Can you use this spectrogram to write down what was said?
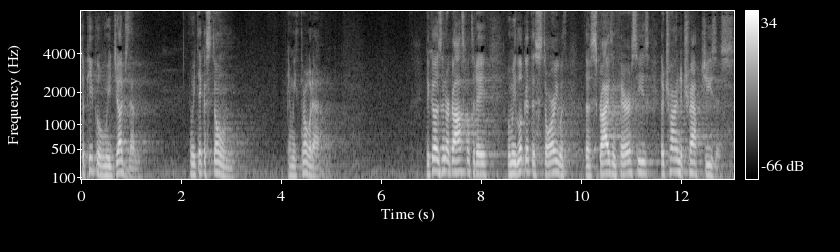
to people when we judge them. And we take a stone and we throw it at them. Because in our gospel today, when we look at this story with the scribes and Pharisees, they're trying to trap Jesus.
